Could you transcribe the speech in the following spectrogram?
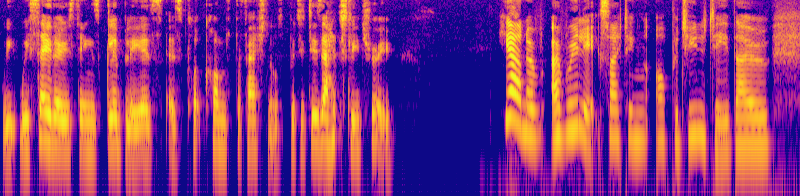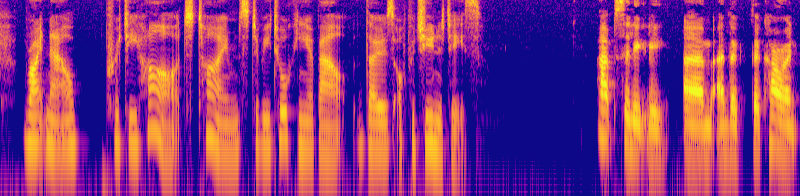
we, we say those things glibly as as comms professionals, but it is actually true. Yeah, no, a really exciting opportunity, though. Right now, pretty hard times to be talking about those opportunities. Absolutely, um, and the the current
